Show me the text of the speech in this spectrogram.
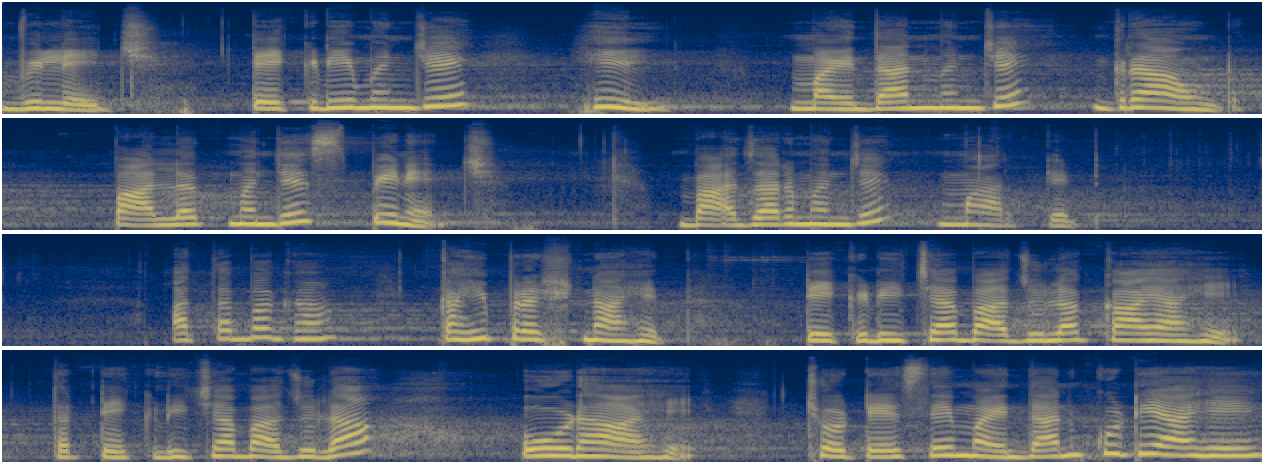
विलेज टेकडी म्हणजे हिल. मैदान म्हणजे ग्राउंड. पालक म्हणजे स्पिनेच बाजार म्हणजे मार्केट. आता बघा काही प्रश्न आहेत. टेकडीच्या बाजूला काय आहे? तर टेकडीच्या बाजूला ओढा आहे. छोटेसे मैदान कुठे आहे?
